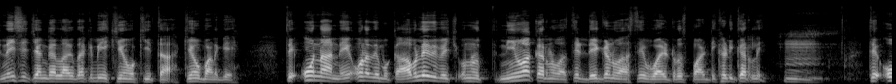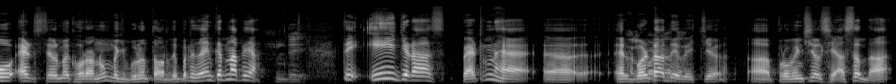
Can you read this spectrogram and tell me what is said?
ਨਹੀਂ ਸੀ ਚੰਗਾ ਲੱਗਦਾ ਕਿ ਵੀ ਇਹ ਕਿਉਂ ਕੀਤਾ ਕਿਉਂ ਬਣ ਗਏ। ਤੇ ਉਹਨਾਂ ਨੇ ਉਹਨਾਂ ਦੇ ਮੁਕਾਬਲੇ ਦੇ ਵਿੱਚ ਉਹਨਾਂ ਨੂੰ ਨੀਵਾ ਕਰਨ ਵਾਸਤੇ ਡੇਗਣ ਵਾਸਤੇ ਵਾਈਟ ਰੋਜ਼ ਪਾਰਟੀ ਖੜੀ ਕਰ ਲਈ। ਹੂੰ। ਤੇ ਉਹ ਐਡ ਸਟੈਲਮੈਕ ਹੋਰਾਂ ਨੂੰ ਮਜਬੂਰਨ ਤੌਰ ਦੇ ਉੱਪਰ ਰਿਜ਼ਾਈਨ ਕਰਨਾ ਪਿਆ। ਜੀ। ਤੇ ਇਹ ਜਿਹੜਾ ਪੈਟਰਨ ਹੈ ਐਲਬਰਟਾ ਦੇ ਵਿੱਚ ਪ੍ਰੋਵਿੰਸ਼ੀਅਲ ਸਿਆਸਤ ਦਾ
